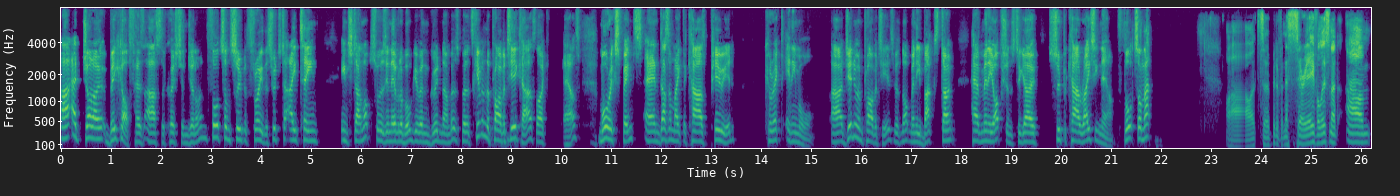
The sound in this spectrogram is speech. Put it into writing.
Uh, at Jono Beekoff has asked the question, gentlemen. Thoughts on Super 3? The switch to 18 inch Dunlops was inevitable given grid numbers, but it's given the privateer cars like ours more expense and doesn't make the cars, period, correct anymore. Uh, genuine privateers with not many bucks don't have many options to go supercar racing now. Thoughts on that? Well, it's a bit of a necessary evil, isn't it? Um,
